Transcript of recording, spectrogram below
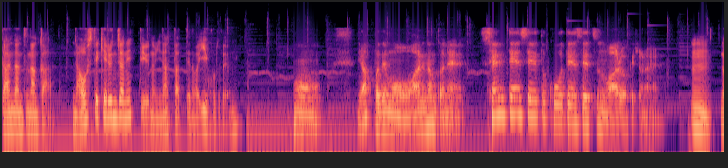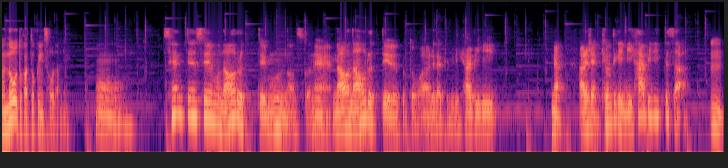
だんだんとなんか、直していけるんじゃねっていうのになったっていうのはいいことだよね。うん。うん。やっぱでも、あれなんかね、先天性と後天性っていうのもあるわけじゃない？うん。脳とか特にそうだね。うん。先天性も治るってもんなんですかね？な治るっていうことがあれだけど、リハビリ、な、あれじゃん、基本的にリハビリってさ、うん。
